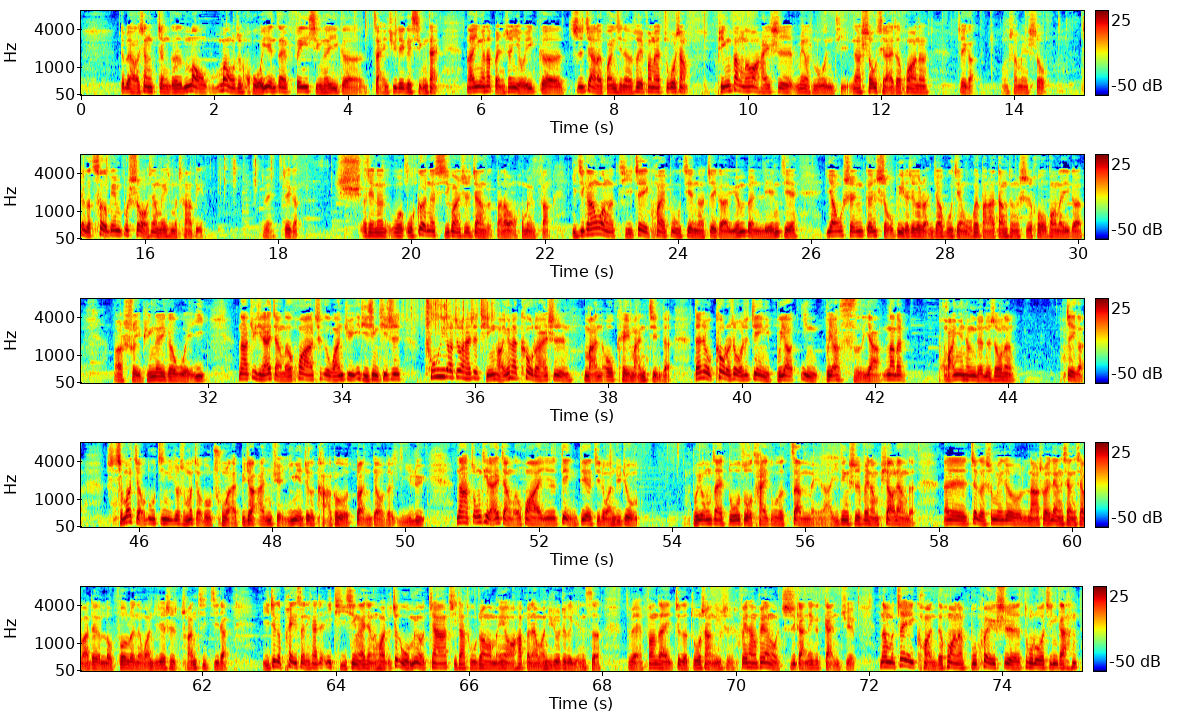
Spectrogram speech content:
对不对？好像整个冒冒着火焰在飞行的一个载具的一个形态。那因为它本身有一个支架的关系呢，所以放在桌上平放的话还是没有什么问题。那收起来的话呢，这个往上面收，这个侧边不收好像没什么差别。对，这个，而且呢，我我个人的习惯是这样子，把它往后面放。以及刚刚忘了提这一块部件呢，这个原本连接腰身跟手臂的这个软胶部件，我会把它当成是后方的一个。呃，水平的一个尾翼。那具体来讲的话，这个玩具一体性其实出遇到之后还是挺好，因为它扣的还是蛮 OK、蛮紧的。但是我扣的时候，我是建议你不要硬，不要死压。那它还原成人的时候呢，这个什么角度进去就什么角度出来，比较安全，以免这个卡扣有断掉的疑虑。那总体来讲的话，也电影第二季的玩具就不用再多做太多的赞美了，一定是非常漂亮的。但是这个顺便就拿出来亮相一下吧。这个 l o f o l e n 的玩具这是传奇级的，以这个配色，你看这一体性来讲的话，这个我没有加其他涂装哦，没有，它本来玩具就这个颜色，对不对？放在这个桌上就是非常非常有质感的一个感觉。那么这一款的话呢，不愧是堕落金刚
